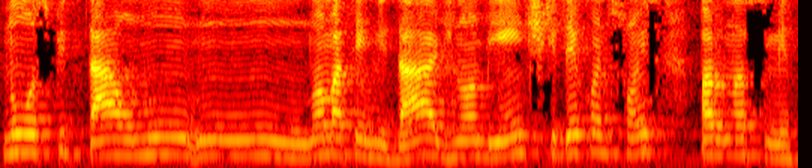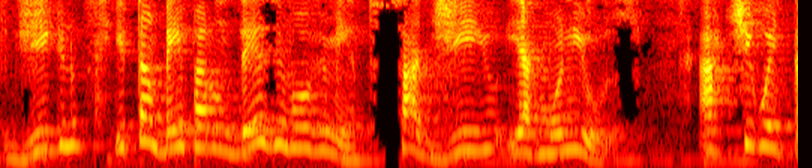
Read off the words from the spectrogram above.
num hospital, num, numa maternidade, num ambiente que dê condições para o nascimento digno e também para um desenvolvimento sadio e harmonioso. Artigo 8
